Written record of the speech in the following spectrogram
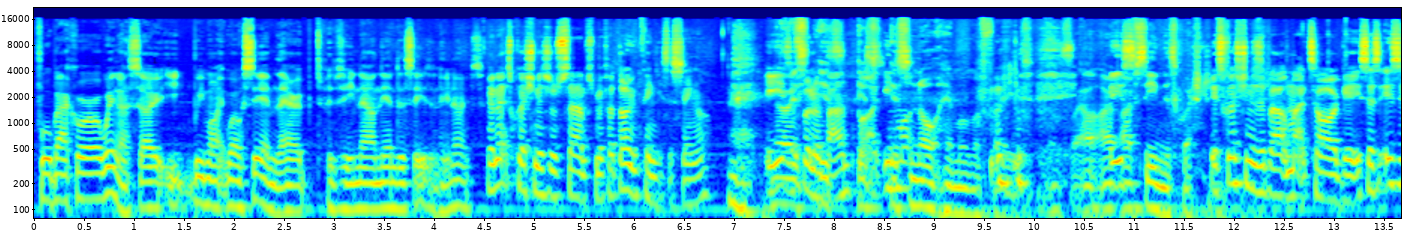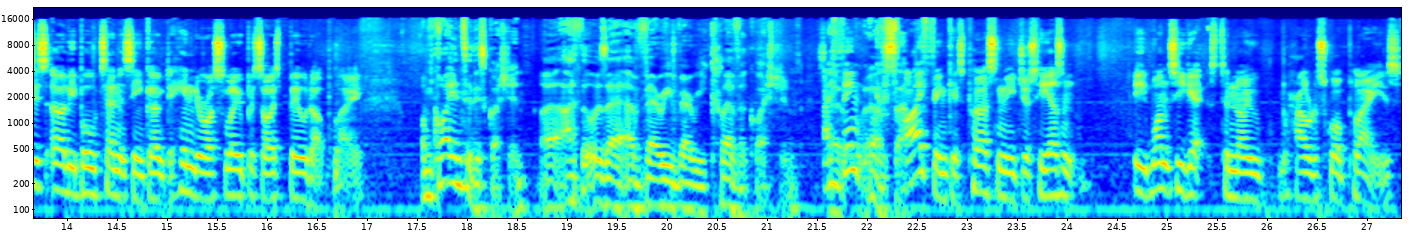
fullback or a winger. So y- we might well see him there between now and the end of the season. Who knows? The next question is from Sam Smith. I don't think it's a singer. He No, is a it's, Fulham it's, fan, but it's, he it's might- not him, I'm afraid. I, I, I've seen this question. His question is about Matt Targett. He says, "Is this early ball tendency going to hinder our slow, precise build-up play?" I'm quite into this question. Uh, I thought it was a, a very, very clever question. I think well, I think it's personally just he hasn't. He, once he gets to know how the squad plays,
